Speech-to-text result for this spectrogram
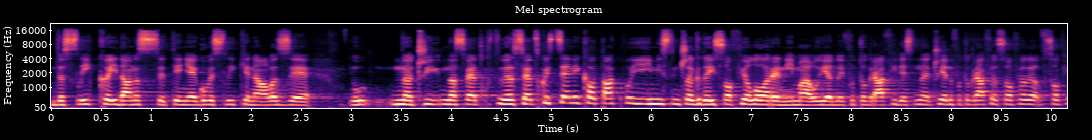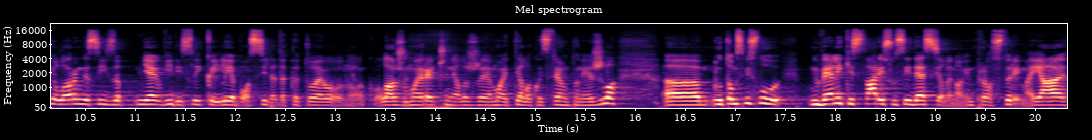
da slika i danas se te njegove slike nalaze u, znači, na, svetko, na svetskoj sceni kao takvoj i mislim čak da i Sofia Loren ima u jednoj fotografiji, gde, znači jedna fotografija Sofia, Sofia Loren gde se iza nje vidi slika Ilije Bosilja, dakle to je ono, ako lažu moje reči, ne laže moje telo koje se trenutno nežilo. Uh, u tom smislu velike stvari su se i desile na ovim prostorima. Ja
